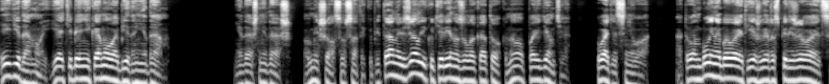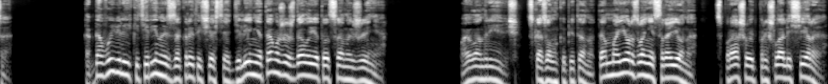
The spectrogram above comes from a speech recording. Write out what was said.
Иди домой. Я тебя никому в обиду не дам». «Не дашь, не дашь», — вмешался усатый капитан и взял Екатерину за локоток. «Ну, пойдемте. Хватит с него. А то он буйный бывает, ежели распереживается. Когда вывели Екатерину из закрытой части отделения, там уже ждал ее тот самый Женя. — Павел Андреевич, — сказал он капитану, — там майор звонит с района. Спрашивает, пришла ли серая.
